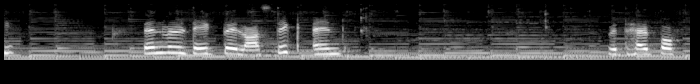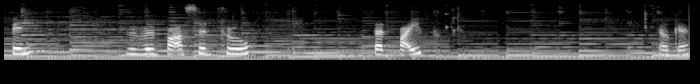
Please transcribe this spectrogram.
थी then we'll take the elastic and with help of pin we will pass it through that pipe okay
